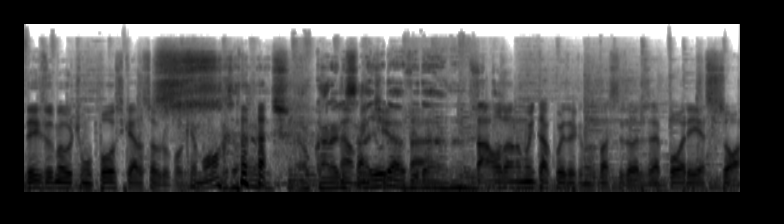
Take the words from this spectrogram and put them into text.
desde o meu último post, que era sobre o Pokémon. Exatamente. É, o cara ele Não, saiu mentira, da tá, vida. né, tá rolando muita coisa aqui nos bastidores, é por isso.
